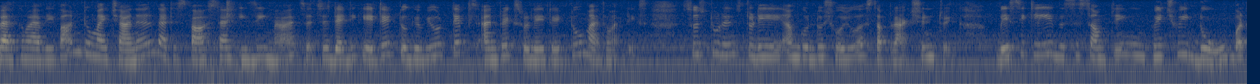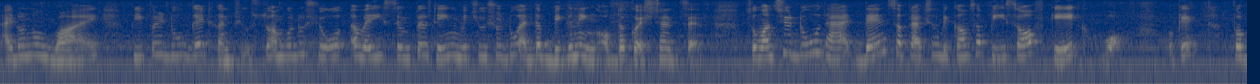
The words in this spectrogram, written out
Welcome everyone to my channel that is Fast and Easy Maths which is dedicated to give you tips and tricks related to mathematics. So students today I'm going to show you a subtraction trick. Basically this is something which we do but I don't know why people do get confused. So I'm going to show a very simple thing which you should do at the beginning of the question itself. So once you do that then subtraction becomes a piece of cake walk. Okay. For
